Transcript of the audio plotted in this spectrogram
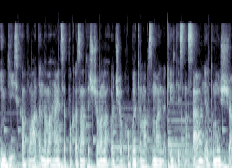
індійська влада намагається показати, що вона хоче охопити максимальну кількість населення, тому що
